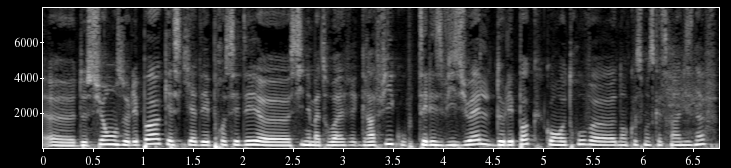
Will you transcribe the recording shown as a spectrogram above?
euh, de science de l'époque. Est-ce qu'il y a des procédés cinématographiques ou télévisuels de l'époque qu'on retrouve dans Cosmos 99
